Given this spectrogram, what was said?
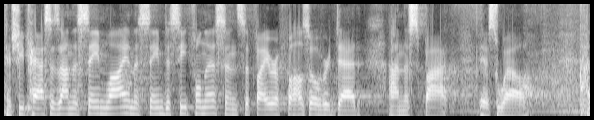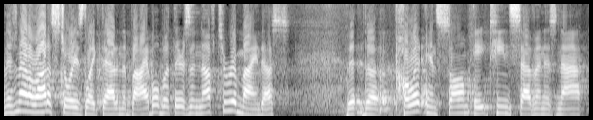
And she passes on the same lie and the same deceitfulness, and Sapphira falls over dead on the spot as well. And there's not a lot of stories like that in the Bible, but there's enough to remind us that the poet in Psalm 18:7 is not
